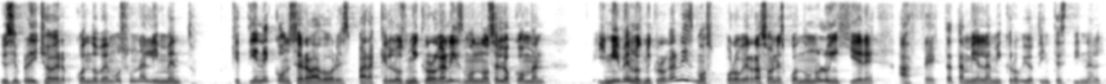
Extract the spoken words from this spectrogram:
Yo siempre he dicho, a ver, cuando vemos un alimento que tiene conservadores para que los microorganismos no se lo coman, inhiben los microorganismos. Por obvias razones, cuando uno lo ingiere, afecta también la microbiota intestinal.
